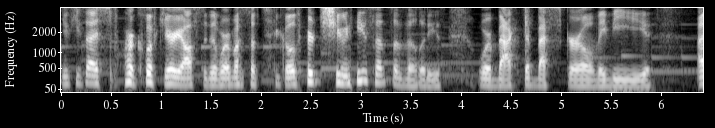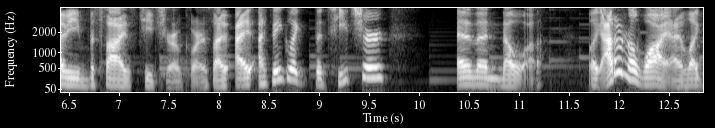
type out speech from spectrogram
Yuki's eyes sparkle with curiosity where must have tickled her chuuni sensibilities. We're back to best girl, maybe... I mean, besides teacher, of course. I, I, I think, like, the teacher and then Noah. Like, I don't know why. I like.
